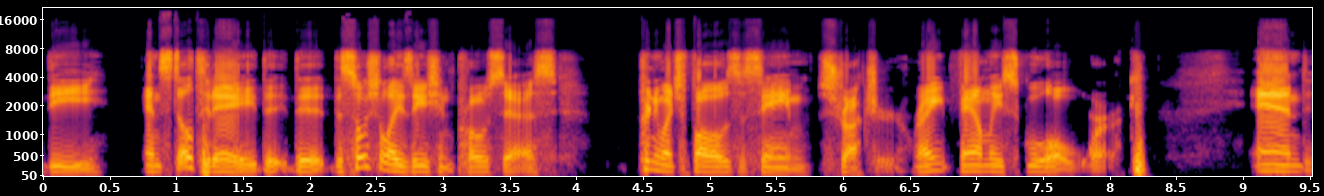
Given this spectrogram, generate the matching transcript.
the and still today, the, the, the socialization process pretty much follows the same structure, right? Family, school, work. And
